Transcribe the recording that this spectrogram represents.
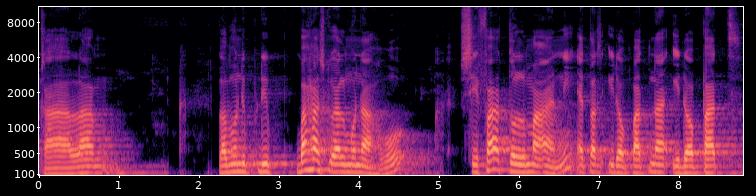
kalam. Lamun dibahas ku ilmu nahwu sifatul ma'ani eta idopatna idopat.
